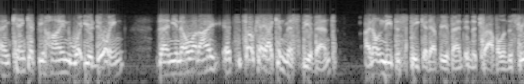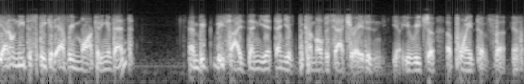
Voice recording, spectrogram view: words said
and can't get behind what you're doing, then you know what? I it's, it's okay. I can miss the event. I don't need to speak at every event in the travel industry. I don't need to speak at every marketing event. And be, besides, then you then you've become oversaturated, and you, know, you reach a, a point of uh, you know,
